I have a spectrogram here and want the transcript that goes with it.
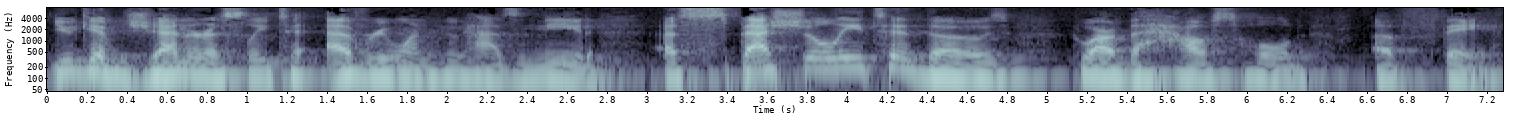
you give generously to everyone who has need, especially to those who are of the household of faith.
